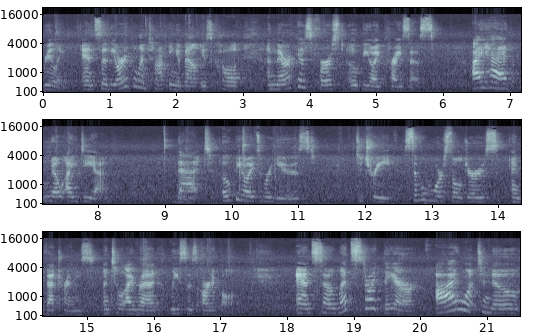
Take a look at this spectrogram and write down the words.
Really. And so the article I'm talking about is called America's First Opioid Crisis. I had no idea that opioids were used to treat Civil War soldiers and veterans until I read Lisa's article. And so let's start there. I want to know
